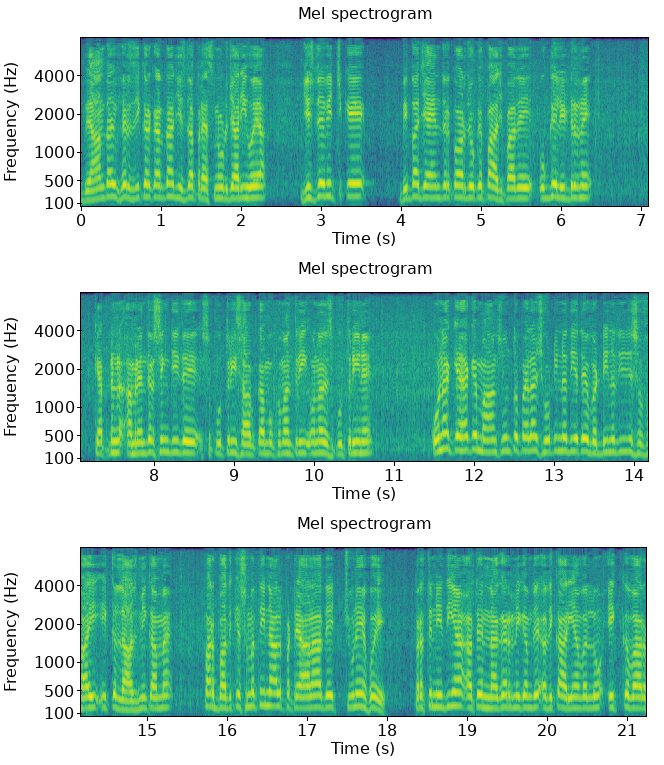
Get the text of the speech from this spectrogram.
ਬਿਆਨ ਦਾ ਵੀ ਫਿਰ ਜ਼ਿਕਰ ਕਰਦਾ, ਜਿਸ ਦਾ ਪ੍ਰੈਸ ਨੋਟ ਜਾਰੀ ਹੋਇਆ, ਜਿਸ ਦੇ ਵਿੱਚ ਕਿ ਬੀਬਾ ਜੈਇੰਦਰ ਕੌਰ ਜੋ ਕਿ ਭਾਜਪਾ ਦੇ ਉੱਘੇ ਲੀਡਰ ਨੇ, ਕੈਪਟਨ ਅਮਰਿੰਦਰ ਸਿੰਘ ਜੀ ਦੇ ਸੁਪੁੱਤਰੀ ਸਾਬਕਾ ਮੁੱਖ ਮੰਤਰੀ, ਉਹਨਾਂ ਦੇ ਸੁਪੁੱਤਰੀ ਨੇ, ਉਹਨਾਂ ਕਿਹਾ ਕਿ ਮਾਨਸੂਨ ਤੋਂ ਪਹਿਲਾਂ ਛੋਟੀ ਨਦੀ ਅਤੇ ਵੱਡੀ ਨਦੀ ਦੀ ਸਫ਼ਾਈ ਇੱਕ ਲਾਜ਼ਮੀ ਕੰਮ ਹੈ, ਪਰ ਬਦਕਿਸਮਤੀ ਨਾਲ ਪਟਿਆਲਾ ਦੇ ਚੁਣੇ ਹੋਏ ਪ੍ਰਤੀਨਿਧੀਆਂ ਅਤੇ ਨਗਰ ਨਿਗਮ ਦੇ ਅਧਿਕਾਰੀਆਂ ਵੱਲੋਂ ਇੱਕ ਵਾਰ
